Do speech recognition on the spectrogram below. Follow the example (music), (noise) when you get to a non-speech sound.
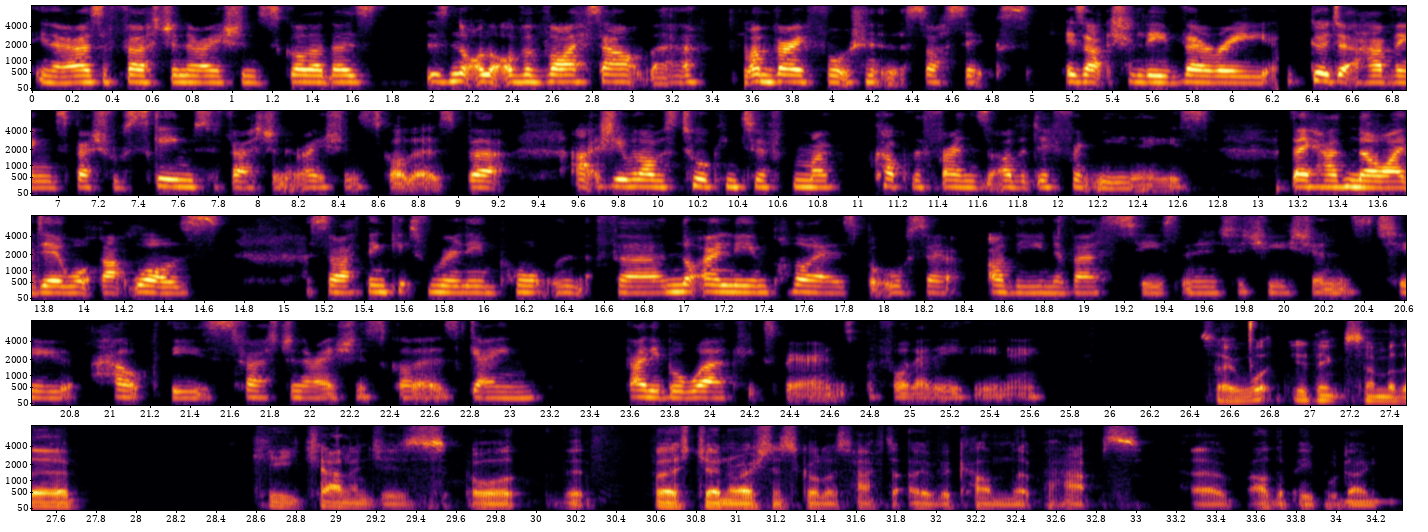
you know, as a first generation scholar, there's there's not a lot of advice out there. I'm very fortunate that Sussex is actually very good at having special schemes for first generation scholars. But actually, when I was talking to my couple of friends at other different unis, they had no idea what that was. So I think it's really important for not only employers but also other universities and institutions to help these first generation scholars gain valuable work experience before they leave uni. So, what do you think some of the key challenges or that first generation scholars have to overcome that perhaps uh, other people don't?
